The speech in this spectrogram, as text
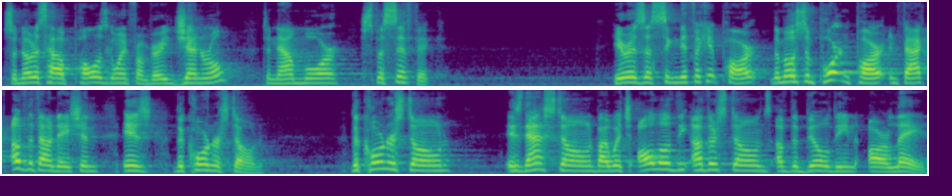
So notice how Paul is going from very general to now more specific. Here is a significant part. The most important part, in fact, of the foundation is the cornerstone. The cornerstone is that stone by which all of the other stones of the building are laid.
